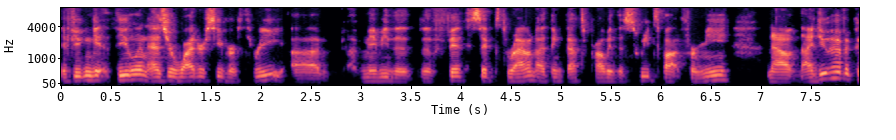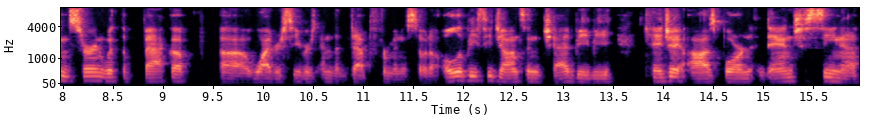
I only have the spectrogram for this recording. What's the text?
if you can get Thielen as your wide receiver three, uh, maybe the, the fifth, sixth round, I think that's probably the sweet spot for me. Now, I do have a concern with the backup uh, wide receivers and the depth for Minnesota. Olabisi Johnson, Chad Beebe, KJ Osborn, Dan Chisena.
